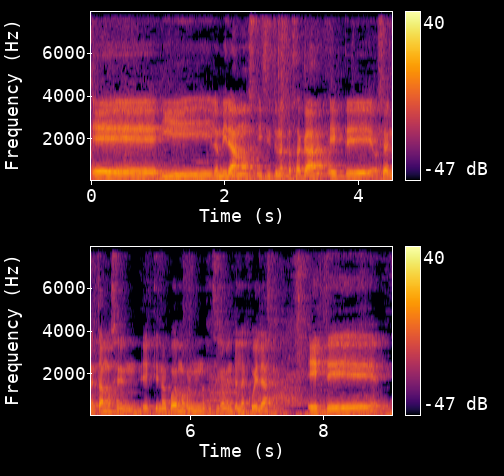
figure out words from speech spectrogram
Eh, y lo miramos y si tú no estás acá, este, o sea, no estamos en, este, no podemos reunirnos físicamente en la escuela, este,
